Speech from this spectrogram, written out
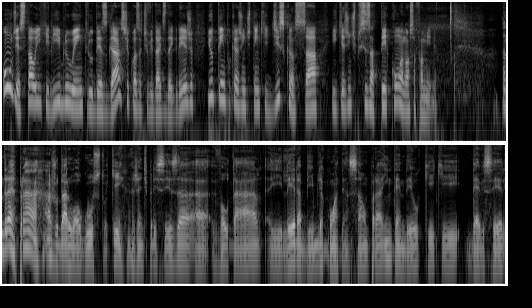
Onde está o equilíbrio entre o desgaste com as atividades da igreja e o tempo que a gente tem que descansar e que a gente precisa ter com a nossa família? André, para ajudar o Augusto aqui, a gente precisa uh, voltar e ler a Bíblia com atenção para entender o que, que deve ser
